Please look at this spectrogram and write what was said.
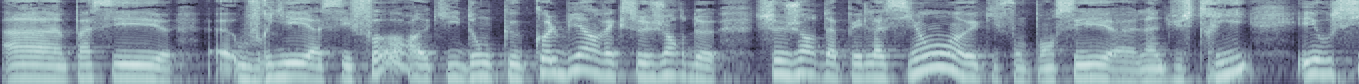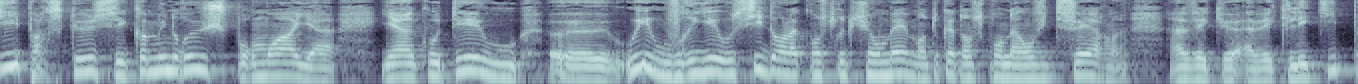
a un passé ouvrier assez fort, qui donc colle bien avec ce genre de ce genre d'appellation qui font penser à l'industrie, et aussi parce que c'est comme une rue pour moi. Il y a, un côté où, euh, oui, ouvrier aussi dans la construction même, en tout cas dans ce qu'on a envie de faire avec avec l'équipe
